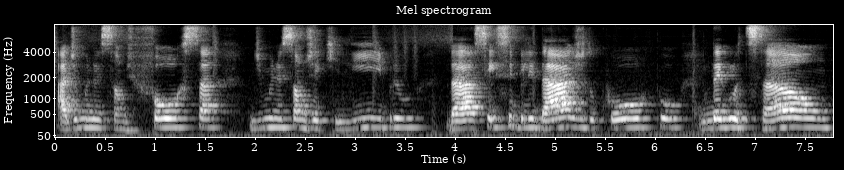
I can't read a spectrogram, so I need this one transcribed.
a diminuição de força, diminuição de equilíbrio, da sensibilidade do corpo, deglutição,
